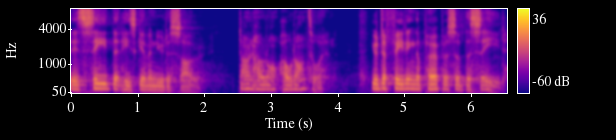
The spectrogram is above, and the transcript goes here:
There's seed that He's given you to sow. Don't hold on, hold on to it. You're defeating the purpose of the seed.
